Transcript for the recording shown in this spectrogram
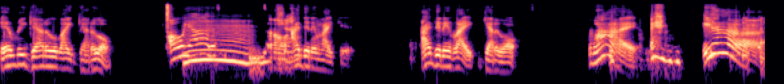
every ghetto like ghetto. Oh yeah. That's Mm. No, I didn't like it. I didn't like Gyaruo. Why? Yeah.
